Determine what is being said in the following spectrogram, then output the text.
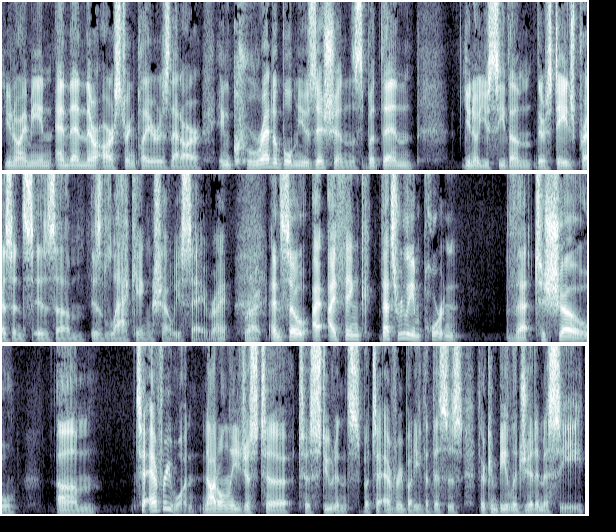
You know what I mean? And then there are string players that are incredible musicians, but then you know you see them their stage presence is um is lacking shall we say right? Right. and so i i think that's really important that to show um to everyone not only just to to students but to everybody that this is there can be legitimacy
